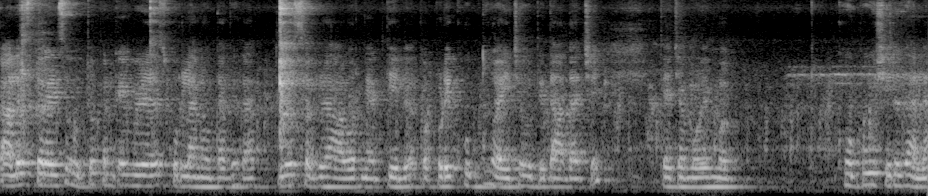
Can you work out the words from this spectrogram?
कालच करायचं होतं पण काही वेळच पुरला नव्हता घरातलं सगळं आवरण्यात गेलं. कपडे खूप धुवायचे होते दादाचे. त्याच्यामुळे मग खूप उशीर झाला.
